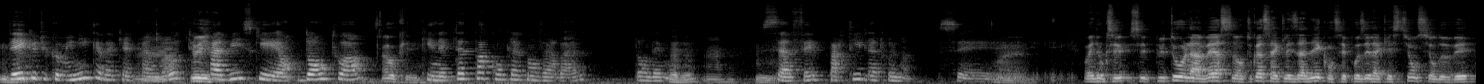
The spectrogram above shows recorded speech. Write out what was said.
Mhm. Dès que tu communiques avec quelqu'un Mhm. d'autre, tu Oui. traduis ce qui est dans toi, Ah, qui n'est peut-être pas complètement verbal, dans des mots. Mhm. Mhm. Ça fait partie de l'être humain. C'est. Ouais, donc c'est plutôt l'inverse. En tout cas, c'est avec les années qu'on s'est posé la question si on devait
